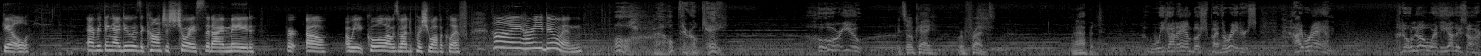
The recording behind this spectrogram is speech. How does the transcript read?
skill. Everything I do is a conscious choice that I made for- Oh, are we cool? I was about to push you off a cliff. Hi, how are you doing? Oh, I hope they're okay. Who are you? It's okay. We're friends. What happened? We got ambushed by the raiders. I ran. I don't know where the others are.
